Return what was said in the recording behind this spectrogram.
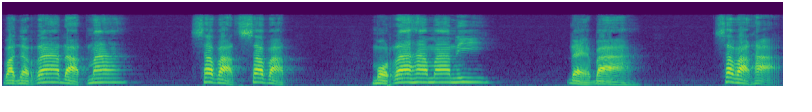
và nhật ra đạt ma, sa vạt sa vạt, một Rahamani để bà, sa vạt hạ.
